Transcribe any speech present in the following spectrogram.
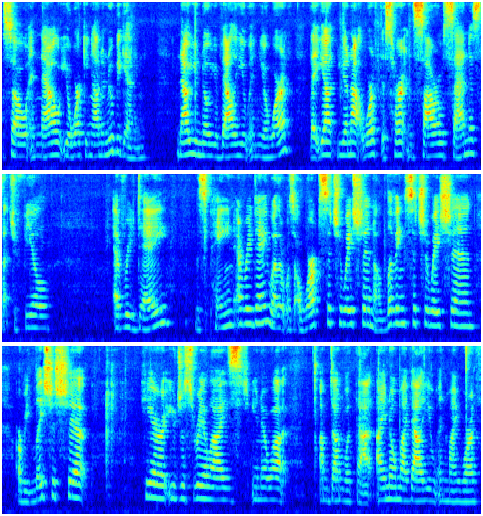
so, and now you're working on a new beginning. Now you know your value and your worth, that you're, you're not worth this hurt and sorrow, sadness that you feel every day, this pain every day, whether it was a work situation, a living situation, a relationship. Here, you just realized, you know what, I'm done with that. I know my value and my worth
